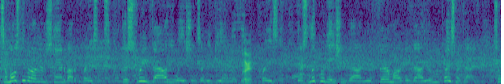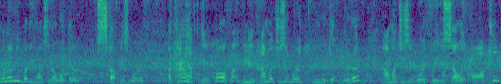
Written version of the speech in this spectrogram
So most people don't understand about appraisals. There's three valuations that we deal with in okay. appraisal. There's liquidation value, fair market value, and replacement value. So when anybody wants to know what their stuff is worth, I kind of have to get it qualified. You mean how much is it worth for you to get rid of? How much is it worth for you to sell at auction?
